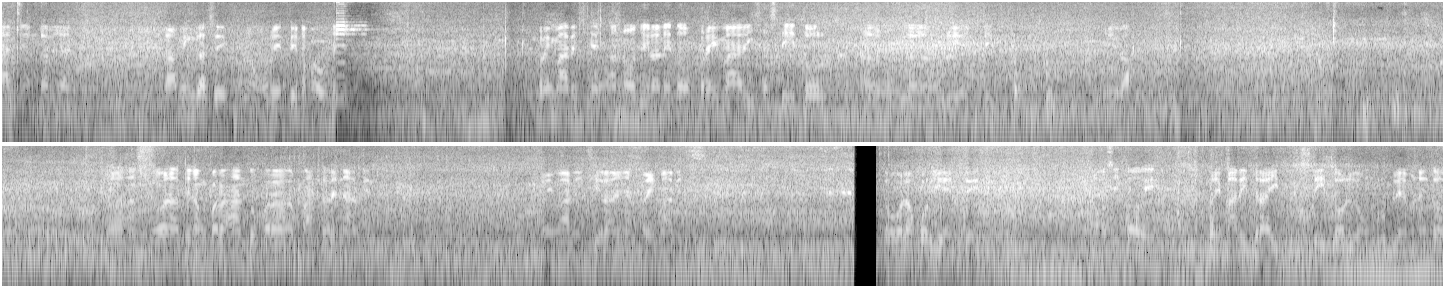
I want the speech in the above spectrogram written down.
Yan, may andar yan. Daming gas eh. Walang kuryente, nakauna yun. Primary siya, ano sila nito? Primary sa stator. Ayun, sila yung kuryente. Sira. Yan, gawa natin ang paraan to para paandarin natin. Primary sira yan, primary. Ito, walang kuryente. Ano kasi ito eh, primary drive stator yung problema nito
